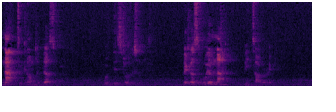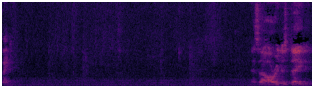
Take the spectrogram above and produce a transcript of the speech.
not to come to Bessemer with this foolishness, because it will not be tolerated. Thank you. As I already stated,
